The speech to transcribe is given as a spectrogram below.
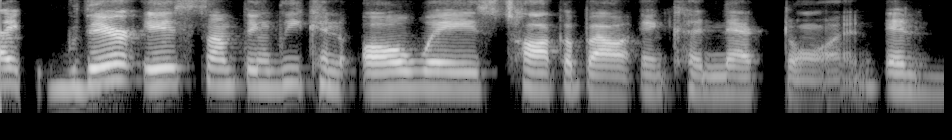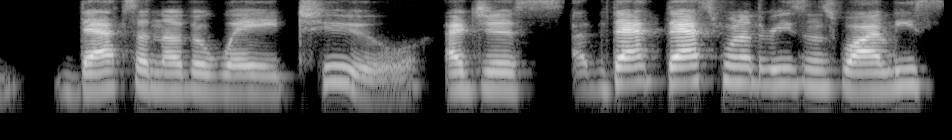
like there is something we can always talk about and connect on. And that's another way too. I just uh, that that's one of the reasons why at least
